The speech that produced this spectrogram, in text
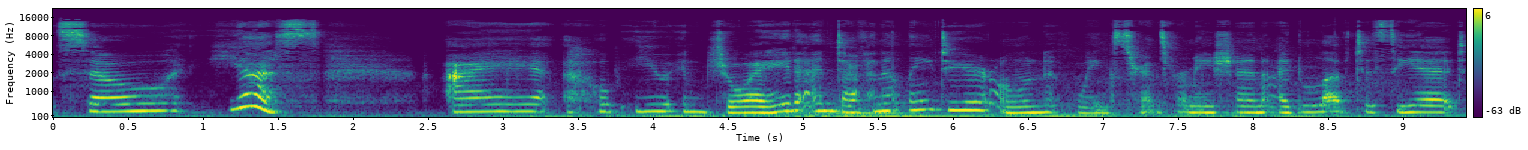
So yes, I hope you enjoyed and definitely do your own Winx transformation. I'd love to see it.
